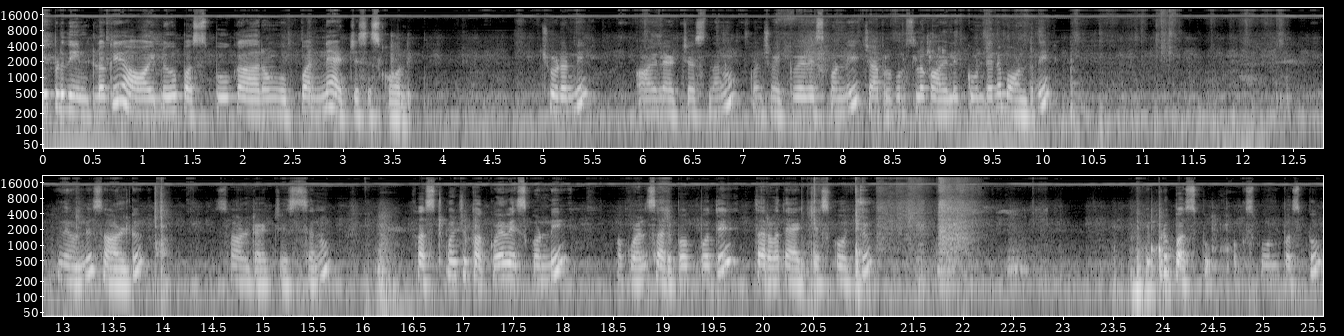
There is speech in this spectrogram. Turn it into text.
ఇప్పుడు దీంట్లోకి ఆయిల్ పసుపు కారం ఉప్పు అన్నీ యాడ్ చేసేసుకోవాలి. చూడండి ఆయిల్ యాడ్ చేస్తున్నాను. కొంచెం ఎక్కువే వేసుకోండి. చేపల పులుసులోకి ఆయిల్ ఎక్కువ ఉంటేనే బాగుంటుంది. ఇదేమండి సాల్ట్. సాల్ట్ యాడ్ చేస్తాను. ఫస్ట్ కొంచెం తక్కువే వేసుకోండి. ఒకవేళ సరిపోకపోతే తర్వాత యాడ్ చేసుకోవచ్చు. ఇప్పుడు పసుపు ఒక స్పూన్ పసుపు.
